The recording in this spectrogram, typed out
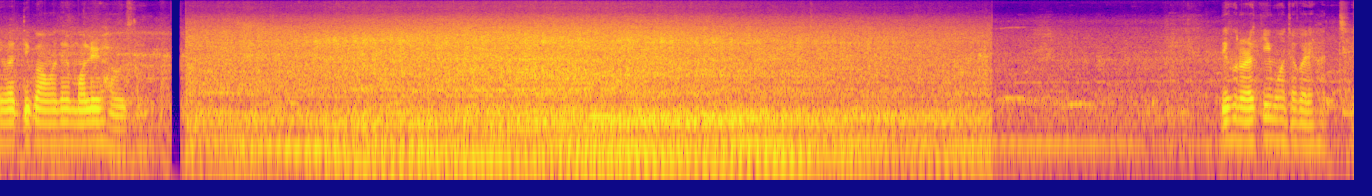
এবার দিব আমাদের মলের হাউসে। দেখুন ওরা কি মজা করে খাচ্ছে।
